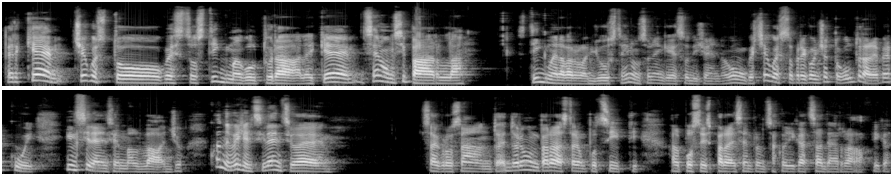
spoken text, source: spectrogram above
perché c'è questo, questo stigma culturale che se non si parla, stigma è la parola giusta, io non so neanche che sto dicendo, comunque c'è questo preconcetto culturale per cui il silenzio è malvagio, quando invece il silenzio è sacrosanto e dovremmo imparare a stare un po' zitti al posto di sparare sempre un sacco di cazzate a raffica,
